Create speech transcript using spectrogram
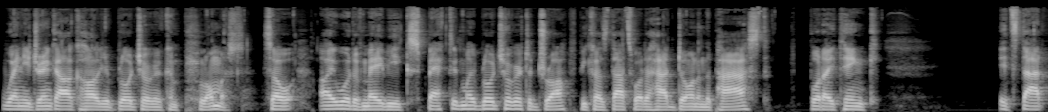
when you drink alcohol, your blood sugar can plummet. So I would have maybe expected my blood sugar to drop because that's what I had done in the past. But I think it's that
